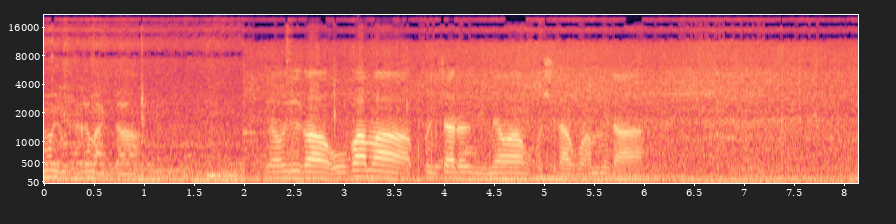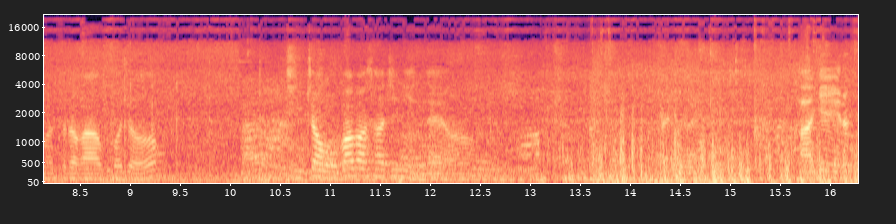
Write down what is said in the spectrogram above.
어 이거 되게 맛있다. 여기가 오바마 분자를 유명한 곳이라고 합니다. 한번 들어가 보죠. 진짜 오바마 사진이 있네요. 가게에 이렇게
